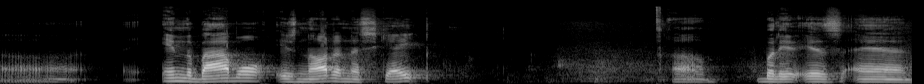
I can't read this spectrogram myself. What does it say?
uh, in the Bible is not an escape, um, but it is an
